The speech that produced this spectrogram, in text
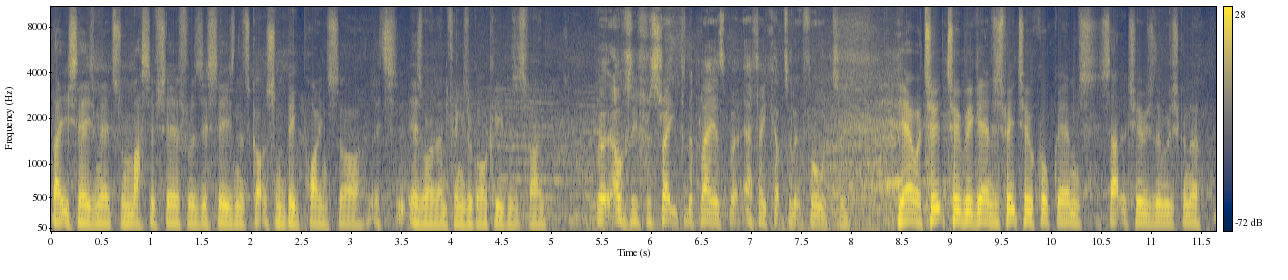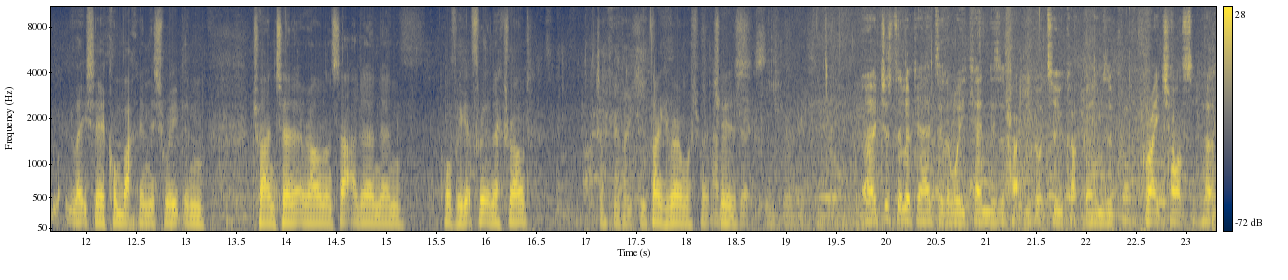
like you say, he's made some massive saves for us this season. It's got some big points, so it's, it is one of them things with goalkeepers, it's fine. But obviously frustrating for the players, but FA Cup to look forward to. Yeah, we're two, two big games this week, two cup games, Saturday, Tuesday. We're just going to, like you say, come back in this week and try and turn it around on Saturday and then hopefully get through the next round. Jacko, thank you. Thank you very much, mate. Cheers. Uh, just to look ahead to the weekend is the fact you've got two cup games, a great chance to put,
